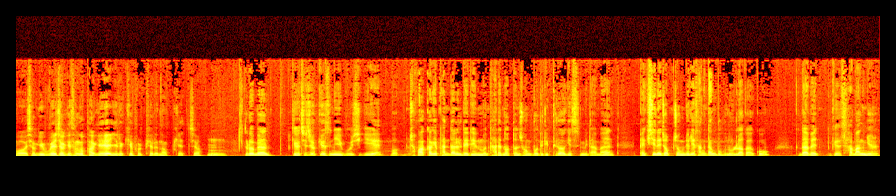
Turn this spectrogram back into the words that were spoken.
뭐 저기 왜 저기 성급하게 이렇게 볼 필요는 없겠죠. 음. 그러면 그 최적 교수님이 보시기에 뭐 정확하게 판단을 내리는 다른 어떤 정보들이 필요하겠습니다만 백신의 접종률이 상당 부분 올라가고 그다음에 그 사망률이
